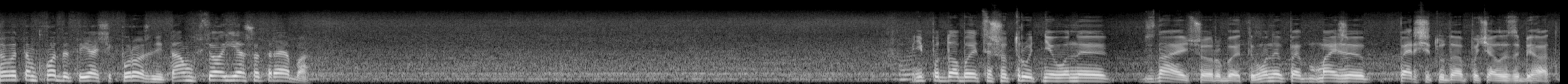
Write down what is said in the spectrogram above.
Що ви там ходите, ящик порожній, там все є, що треба. Мені подобається, що трутні вони знають, що робити. Вони майже перші туди почали забігати.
